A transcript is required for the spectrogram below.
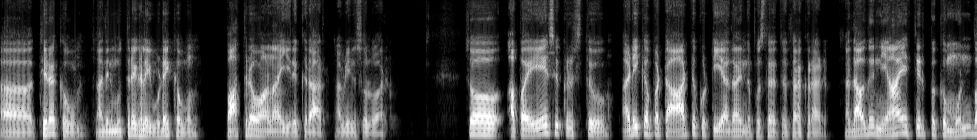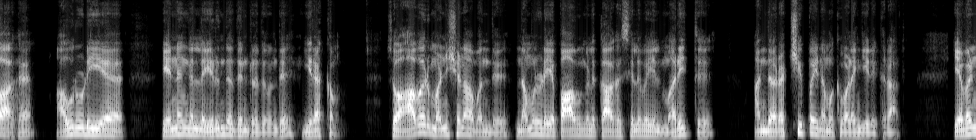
ஆஹ், திறக்கவும் அதன் முத்திரைகளை உடைக்கவும் பாத்திரவானாய் இருக்கிறார் அப்படின்னு சொல்லுவார் ஸோ அப்ப இயேசு கிறிஸ்து அடிக்கப்பட்ட ஆட்டுக்குட்டியா தான் இந்த புஸ்தகத்தை திறக்கிறாரு. அதாவது நியாய தீர்ப்புக்கு முன்பாக அவருடைய எண்ணங்கள்ல இருந்ததுன்றது வந்து இரக்கம். ஸோ அவர் மனுஷனா வந்து நம்மளுடைய பாவங்களுக்காக சிலுவையில் மறித்து அந்த ரட்சிப்பை நமக்கு வழங்கி இருக்கிறார் எவன்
